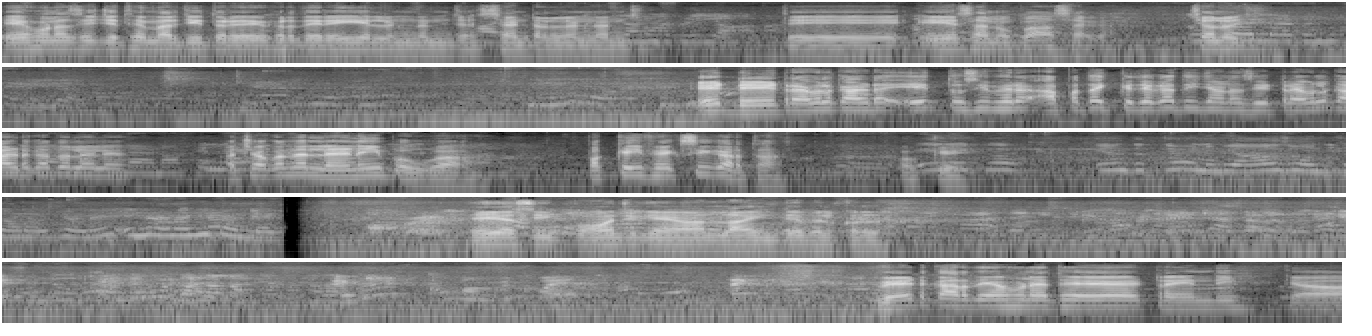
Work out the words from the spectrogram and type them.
ਇਹ ਹੁਣ ਅਸੀਂ ਜਿੱਥੇ ਮਰਜ਼ੀ ਤੁਰੇ ਫਿਰਦੇ ਰਹੀਏ ਲੰਡਨ ਚ ਸੈਂਟਰਲ ਲੰਡਨ ਚ। ਤੇ ਇਹ ਸਾਨੂੰ ਪਾਸ ਹੈਗਾ। ਚਲੋ ਜੀ। ਇਹ ਡੇ ਟਰੈਵਲ ਕਾਰਡ ਇਹ ਤੁਸੀਂ ਫਿਰ ਆਪਾਂ ਤਾਂ ਇੱਕ ਜਗ੍ਹਾ ਤੇ ਜਾਣਾ ਸੀ। ਟਰੈਵਲ ਕਾਰਡ ਕਾਹਤੋਂ ਲੈ ਲਿਆ? ਅੱਛਾ ਉਹ ਕਹਿੰਦੇ ਲੈਣਾ ਹੀ ਪਊਗਾ। ਪੱਕਾ ਹੀ ਫਿਕਸ ਹੀ ਕਰਤਾ। ਓਕੇ ਇਹਨੂੰ ਦਿੱਤੇ ਹੋਏ ਨੇ ਵੀ ਆਹ ਜ਼ੋਨ ਤੋਂ ਜਾਣਾ ਇਹ ਲੈਣਾ ਹੀ ਪੈਂਦਾ ਇਹ ਅਸੀਂ ਪਹੁੰਚ ਗਏ ਹਾਂ ਲਾਈਨ ਤੇ ਬਿਲਕੁਲ। ਵੇਟ ਕਰਦੇ ਆ ਹੁਣ ਇੱਥੇ ਟ੍ਰੇਨ ਦੀ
